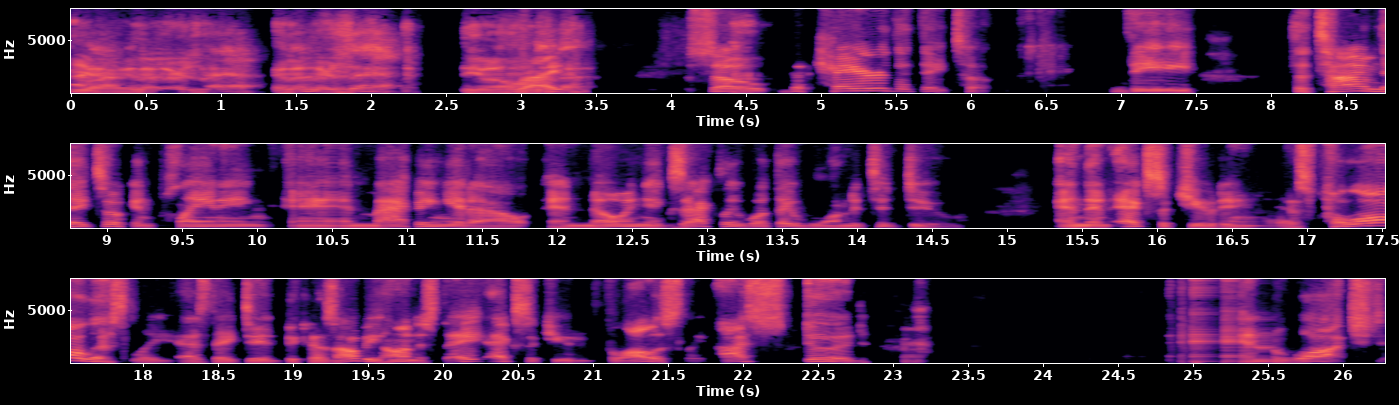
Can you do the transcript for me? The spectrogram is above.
kind of Yeah, and then there's that, and then there's that. You know, Right. so the care that they took the the time they took in planning and mapping it out and knowing exactly what they wanted to do and then executing as flawlessly as they did because I'll be honest they executed flawlessly I stood and watched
